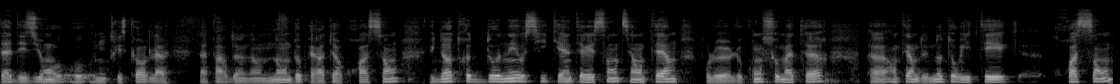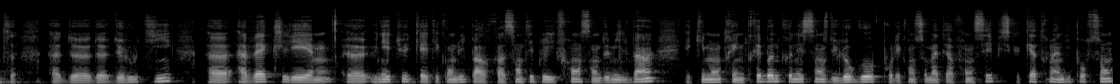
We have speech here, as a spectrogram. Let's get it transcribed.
d'adhésion au, Nutri-Score de la, part d'un nombre d'opérateurs croissants. Une autre donnée aussi qui est intéressante, c'est en termes pour le, consommateur, euh, en termes de notoriété croissante euh, de, l'outil euh, avec les, euh, une étude qui a été conduite par Santé publique France en 2020 et qui montrait une très bonne connaissance du logo pour les consommateurs français puisque 90%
